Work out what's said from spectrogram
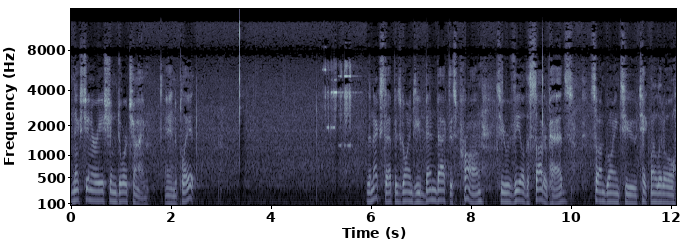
next generation door chime. And to play it, the next step is going to bend back this prong to reveal the solder pads. So I'm going to take my little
